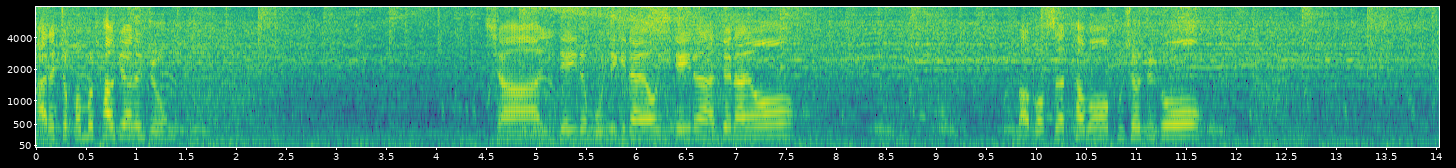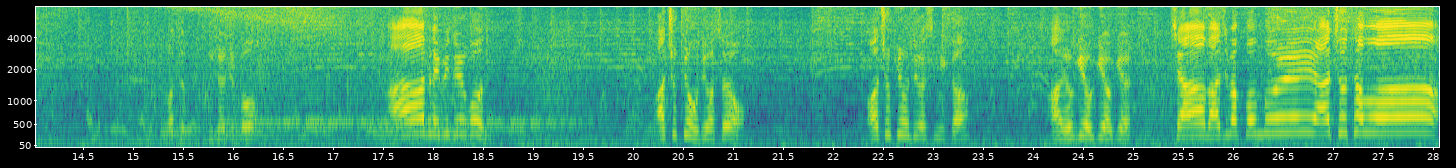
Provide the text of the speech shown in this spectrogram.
아래쪽 건물 파괴하는 중 자, 2대1은 못 이기나요? 2대1은 안 되나요? 마법사 타워 부셔주고 이것도 부셔주고 아 베이비 드래곤 아초킹 어디 갔어요? 아초킹 어디 갔습니까? 아 여기 여기 여기 자 마지막 건물 아초 타워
